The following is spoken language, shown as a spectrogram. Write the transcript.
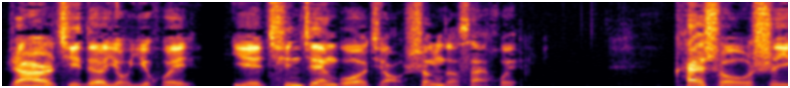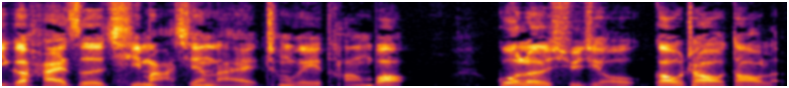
然而记得有一回。也亲见过较胜的赛会，开首是一个孩子骑马先来，称为唐豹。过了许久，高照到了，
